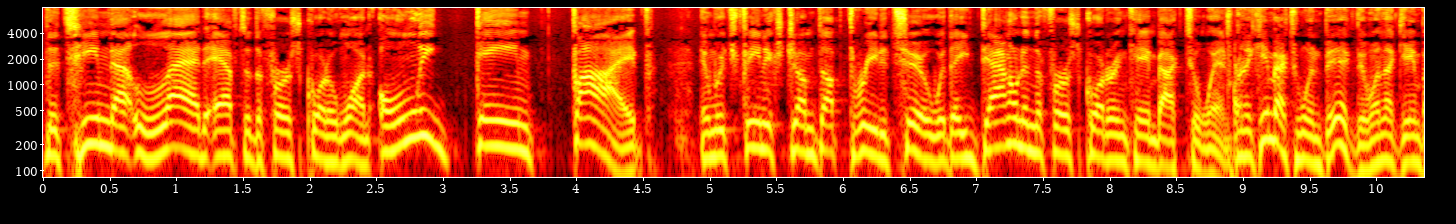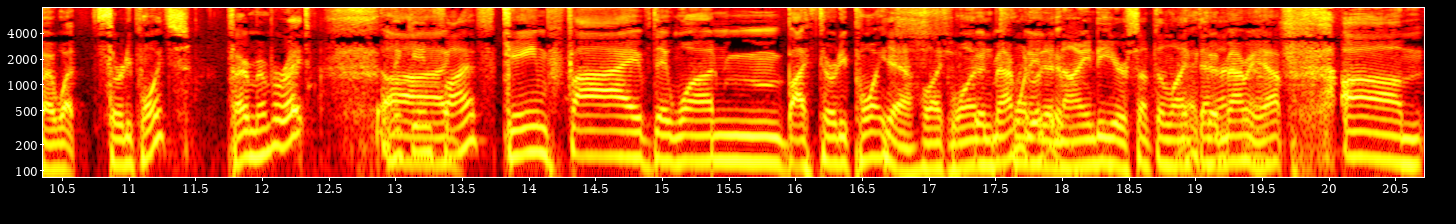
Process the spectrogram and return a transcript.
the team that led after the first quarter won. Only game five in which Phoenix jumped up three to two, were they down in the first quarter and came back to win. And they came back to win big. They won that game by what, 30 points? If I remember right? Uh, game five? Game five, they won by 30 points. Yeah, like Good 120 to 90 or something like Yeah, that. good memory, yeah. Um,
